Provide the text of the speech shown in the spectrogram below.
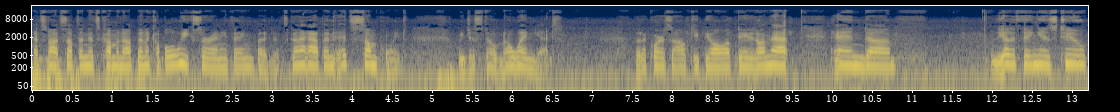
That's not something that's coming up in a couple of weeks or anything, but it's going to happen at some point. We just don't know when yet. But of course, I'll keep you all updated on that. And uh, the other thing is, too,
